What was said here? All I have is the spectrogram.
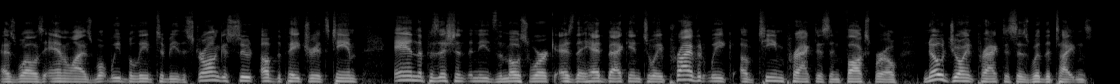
as well as analyze what we believe to be the strongest suit of the Patriots team and the position that needs the most work as they head back into a private week of team practice in Foxborough. No joint practices with the Titans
